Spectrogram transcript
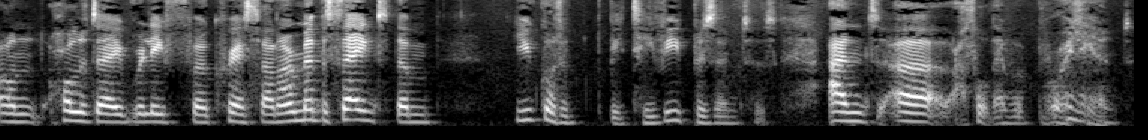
on holiday relief for Chris. And I remember saying to them, You've got to be TV presenters. And uh, I thought they were brilliant.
